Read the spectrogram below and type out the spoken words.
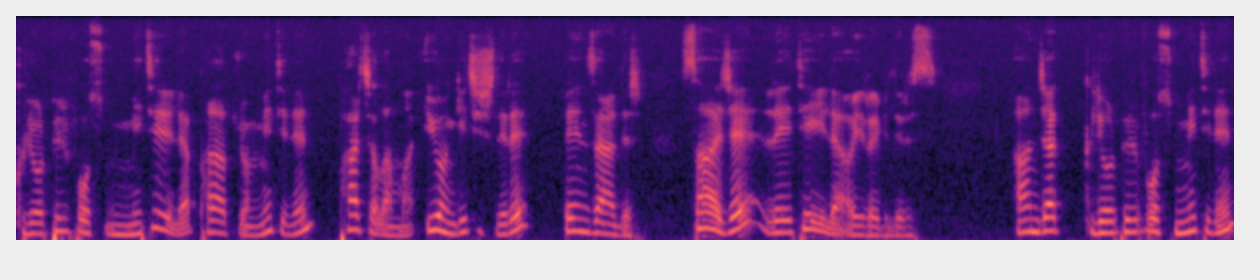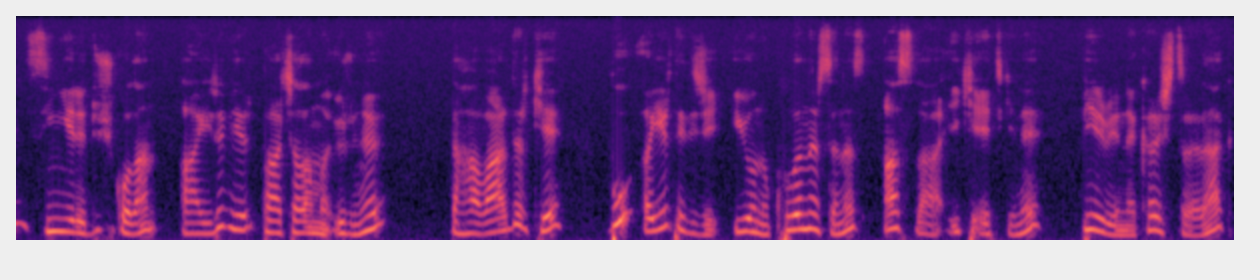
klorpirfos metil ile paratyon metilin parçalanma iyon geçişleri benzerdir. Sadece RT ile ayırabiliriz. Ancak klorpirfos metilin sinyali düşük olan ayrı bir parçalanma ürünü daha vardır ki bu ayırt edici iyonu kullanırsanız asla iki etkini birbirine karıştırarak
